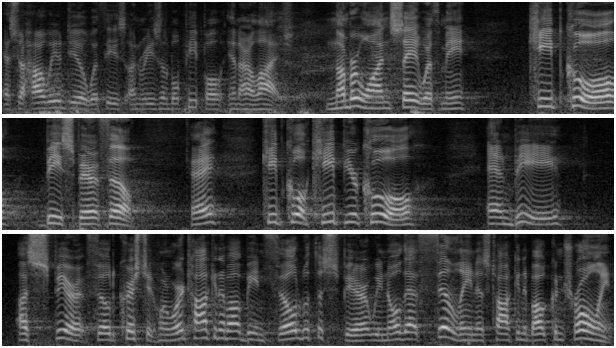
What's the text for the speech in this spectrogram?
as to how we deal with these unreasonable people in our lives. Number one, say it with me keep cool, be spirit filled. Okay? Keep cool. Keep your cool and be a spirit filled Christian. When we're talking about being filled with the Spirit, we know that filling is talking about controlling.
